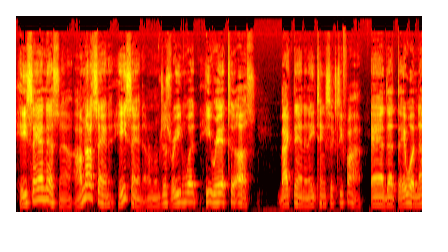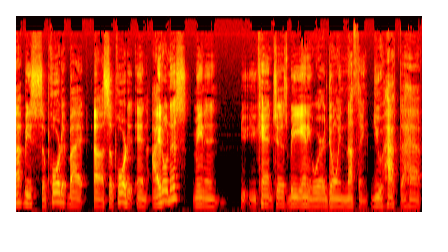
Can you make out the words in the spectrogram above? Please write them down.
he's saying this now. I'm not saying it. He's saying it. I'm just reading what he read to us back then in 1865 and that they will not be supported by uh, supported in idleness, meaning you, you can't just be anywhere doing nothing. You have to have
